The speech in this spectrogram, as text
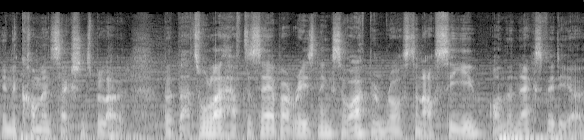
in the comment sections below. But that's all I have to say about reasoning, so I've been Raust and I'll see you on the next video.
